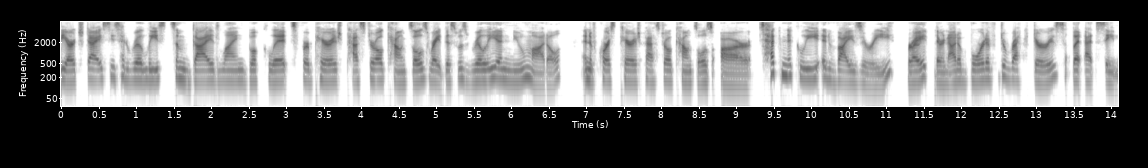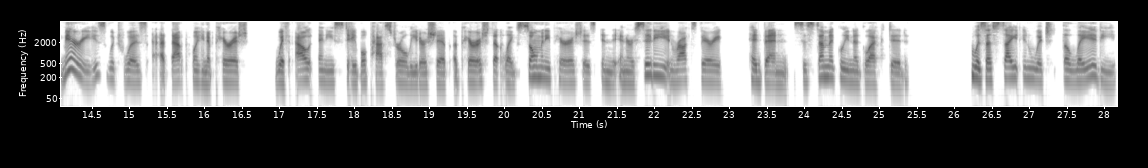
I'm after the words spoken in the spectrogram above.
The Archdiocese had released some guideline booklets for parish pastoral councils, right? This was really a new model. And of course, parish pastoral councils are technically advisory, right? They're not a board of directors, but at St. Mary's, which was at that point a parish without any stable pastoral leadership, a parish that, like so many parishes in the inner city in Roxbury, had been systemically neglected, was a site in which the laity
